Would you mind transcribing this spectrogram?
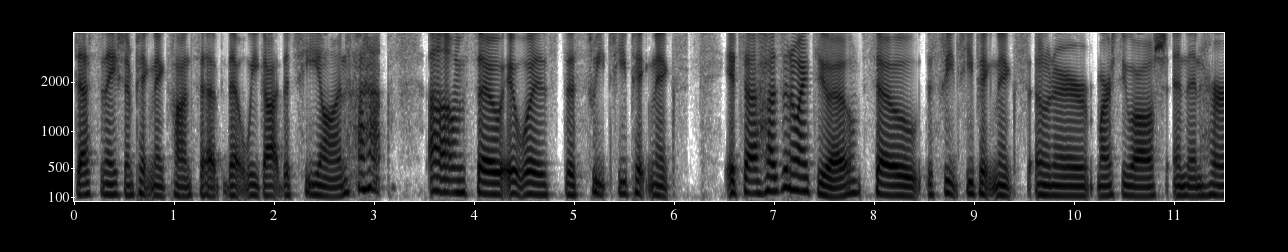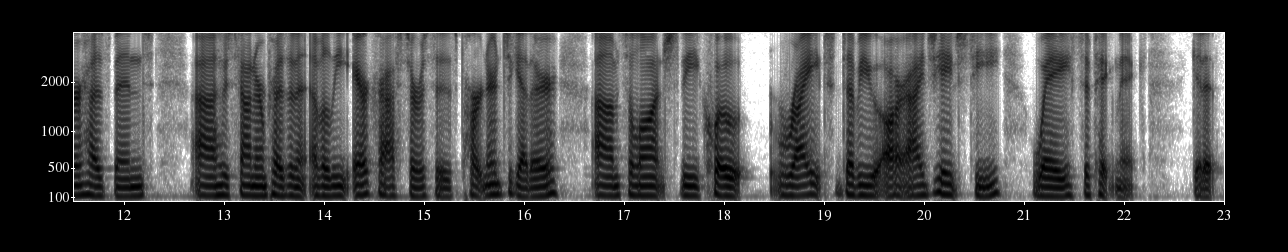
destination picnic concept that we got the tea on. um, so it was the Sweet Tea Picnics. It's a husband and wife duo. So the Sweet Tea Picnics owner Marcy Walsh and then her husband, uh, who's founder and president of Elite Aircraft Services, partnered together um, to launch the quote right W R I G H T way to picnic. Get it?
